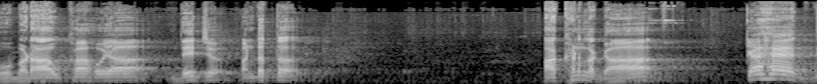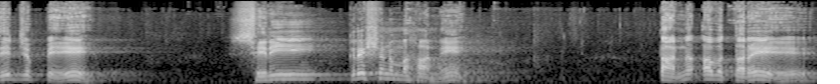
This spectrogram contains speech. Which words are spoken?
ਉਹ ਬੜਾ ਔਖਾ ਹੋਇਆ, ਦਿਜ ਪੰਡਤ ਆਖਣ ਲੱਗਾ, ਕਹਿ ਦਿਜ ਭੇ, ਸ੍ਰੀ ਕ੍ਰਿਸ਼ਨ ਮਹਾਨੇ, ਧਨ ਅਵਤਰੇ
